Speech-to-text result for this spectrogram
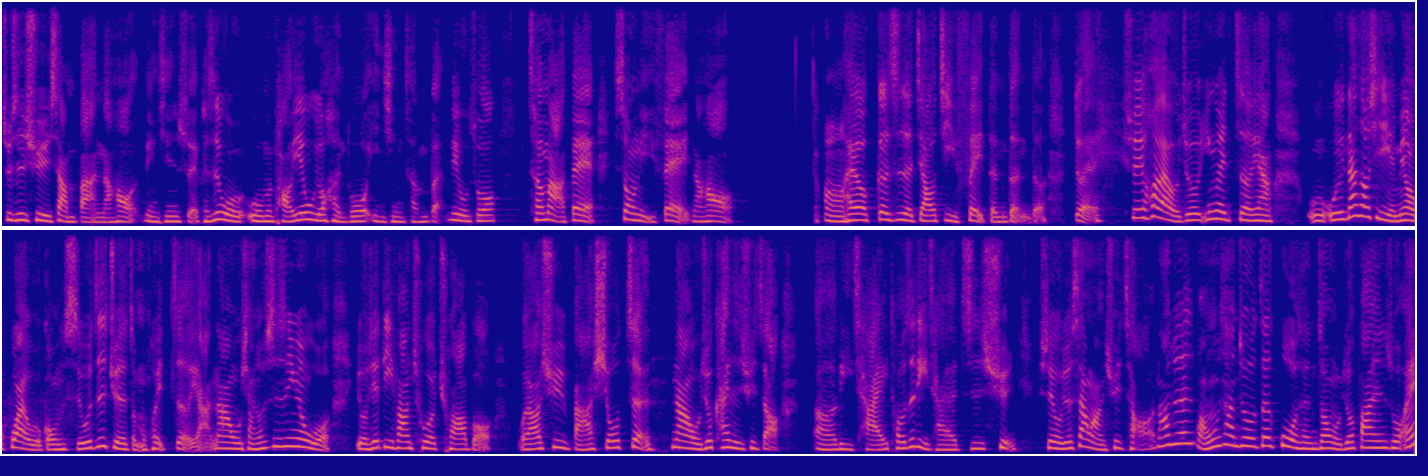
就是去上班然后领薪水。可是我我们跑业务有很多隐形成本，例如说车马费、送礼费，然后。嗯，还有各自的交际费等等的，对，所以后来我就因为这样，我我那时候其实也没有怪我公司，我只是觉得怎么会这样？那我想说，是是因为我有些地方出了 trouble，我要去把它修正，那我就开始去找呃理财、投资理财的资讯，所以我就上网去找，然后就在网络上就这过程中，我就发现说，哎，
